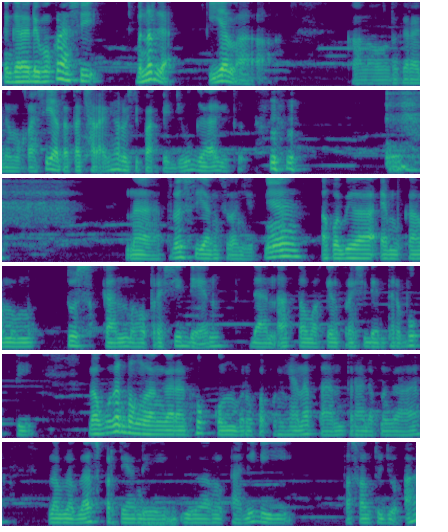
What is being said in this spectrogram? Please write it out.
negara demokrasi bener gak iyalah. Kalau negara demokrasi ya tata caranya harus dipakai juga gitu nah terus yang selanjutnya apabila MK memutuskan bahwa presiden dan atau wakil presiden terbukti melakukan pelanggaran hukum berupa pengkhianatan terhadap negara bla bla bla seperti yang dibilang tadi di pasal 7A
